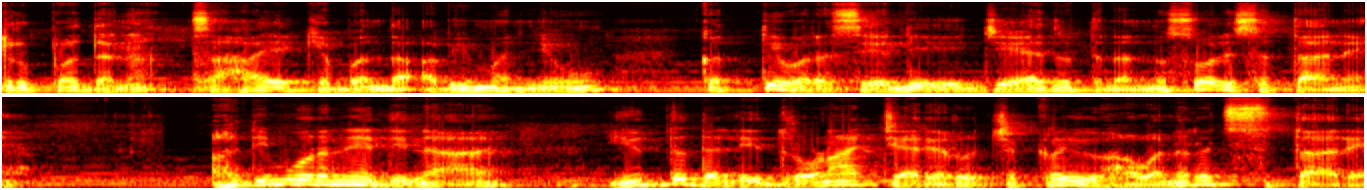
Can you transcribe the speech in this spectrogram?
ದೃಪದನ ಸಹಾಯಕ್ಕೆ ಬಂದ ಅಭಿಮನ್ಯು ಕತ್ತಿವರಸೆಯಲ್ಲಿ ಜಯದ್ರಥನನ್ನು ಸೋಲಿಸುತ್ತಾನೆ. ಹದಿಮೂರನೇ ದಿನ ಯುದ್ಧದಲ್ಲಿ ದ್ರೋಣಾಚಾರ್ಯರು ಚಕ್ರವ್ಯೂಹವನ್ನು ರಚಿಸುತ್ತಾರೆ.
